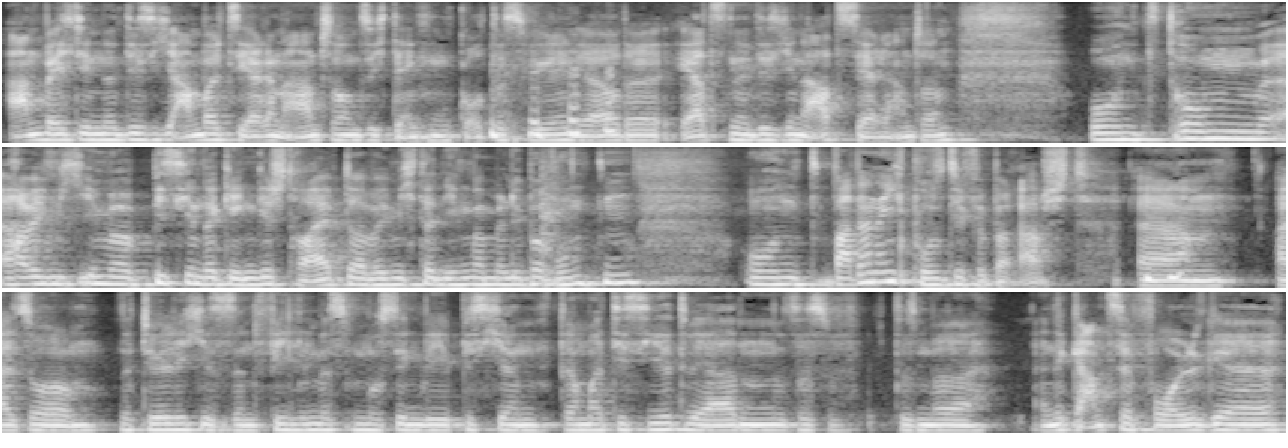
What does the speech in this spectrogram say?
Anwältinnen, die sich Anwaltsserien anschauen, sich denken, um Gottes Willen, ja, oder Ärztinnen, die sich eine Arztserie anschauen. Und darum habe ich mich immer ein bisschen dagegen gesträubt, aber ich mich dann irgendwann mal überwunden und war dann eigentlich positiv überrascht. Mhm. Ähm, also natürlich ist es ein Film, es muss irgendwie ein bisschen dramatisiert werden, dass, dass man eine ganze Folge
